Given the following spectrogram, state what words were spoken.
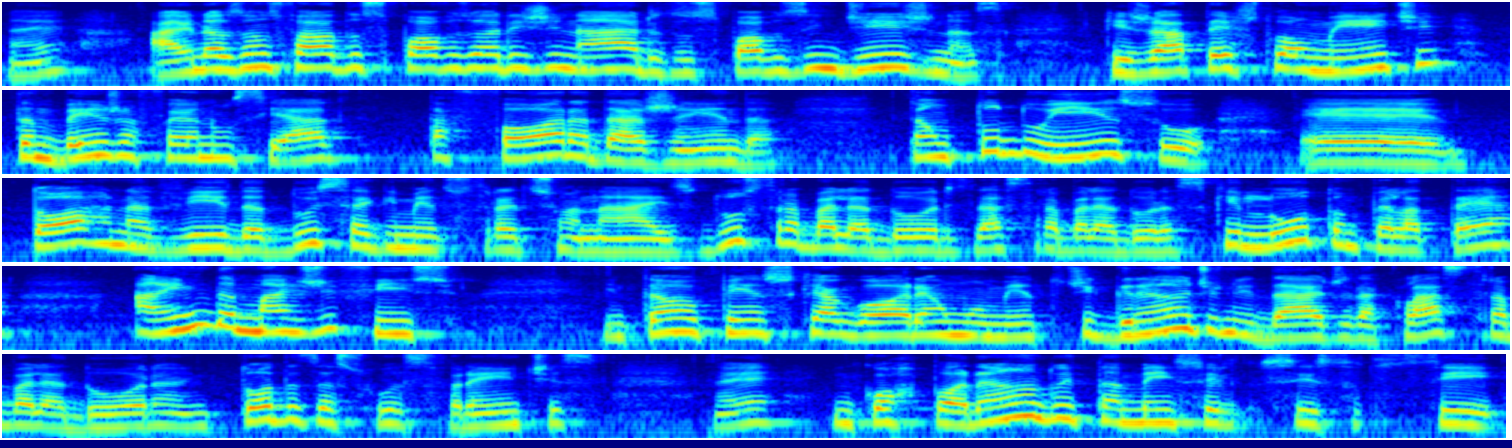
Né? Aí nós vamos falar dos povos originários, dos povos indígenas, que já textualmente também já foi anunciado, está fora da agenda. Então tudo isso é, torna a vida dos segmentos tradicionais, dos trabalhadores, das trabalhadoras que lutam pela terra, ainda mais difícil. Então eu penso que agora é um momento de grande unidade da classe trabalhadora em todas as suas frentes, né, incorporando e também se, se, se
